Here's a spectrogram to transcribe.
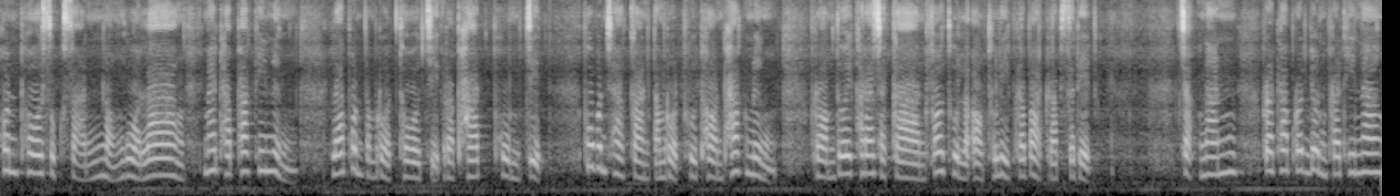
พลโทสุขสันต์หนองบัวล่าง แม่ทัพภาคที่หนึ่งและพลตำรวจโทจิรพัฒน์ภูมิจิตร ผู้บัญชาการตำรวจภูธรภาคหนึ่ง พร้อมด้วยข้าราชการเฝ้าทูลละอองธุลีพระบาทรับเสด็จ จากนั้นประทับรถยนต์พระที่นั่ง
